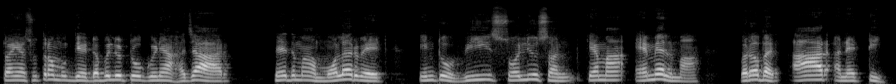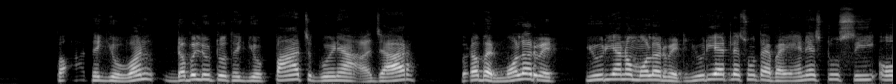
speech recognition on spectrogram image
તો અહીંયા સૂત્ર મૂકી દઈએ ડબલ્યુ ટુ ગુણ્યા હજાર છેદમાં molar weight into V solution કેમાં એમએલમાં બરોબર આર અને ટી તો આ થઈ ગયું વન ડબલ્યુ ટુ થઈ ગયું પાંચ ગુણ્યા હજાર, બરોબર મોલર વેટ યુરિયાનો મોલર વેટ યુરિયા એટલે શું થાય ભાઈ? NS two CO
